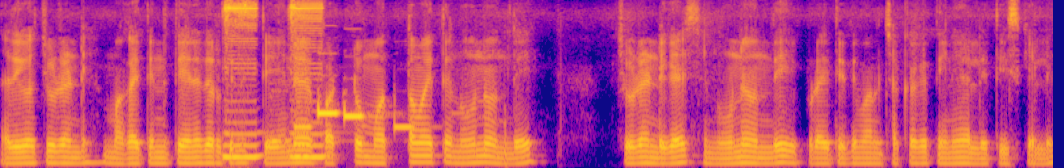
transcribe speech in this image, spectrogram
అదిగో చూడండి మాకైతే ఇన్ని తేనె దొరికింది. తేనె పట్టు మొత్తం అయితే నూనె ఉంది. చూడండి గైస్ నూనె ఉంది. ఇప్పుడైతే ఇది మనం చక్కగా తినేయాలి తీసుకెళ్ళి.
